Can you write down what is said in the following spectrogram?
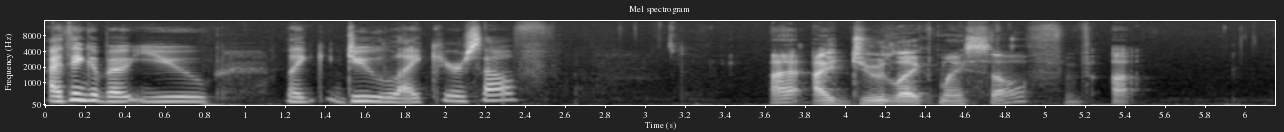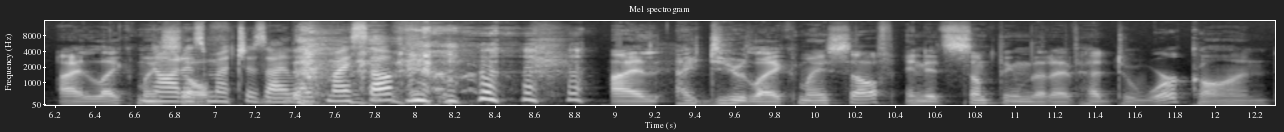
I think about you, like, do you like yourself? I, I do like myself. Uh, I like myself. Not as much as I like myself. I, I do like myself, and it's something that I've had to work on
